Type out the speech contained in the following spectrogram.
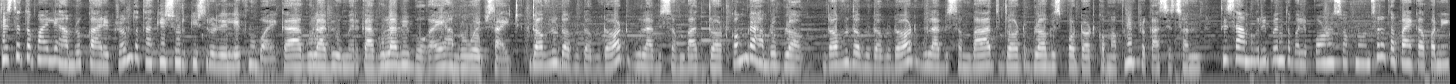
त्यस्तै तपाईँले हाम्रो कार्यक्रम तथा किशोर किशोरले लेख्नुभएका गुलाबी उमेरका गुलाबी भोगाई हाम्रो website W W W dot Gulabi Sambad dot com र हाम्रो blog W W W dot Gulabi Sambad dot blogspot dot कममा पनि प्रकाशित छन्। ती सामग्री पनि तपाईँले पढ्न सक्नुहुन्छ र तपाईँका पनि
